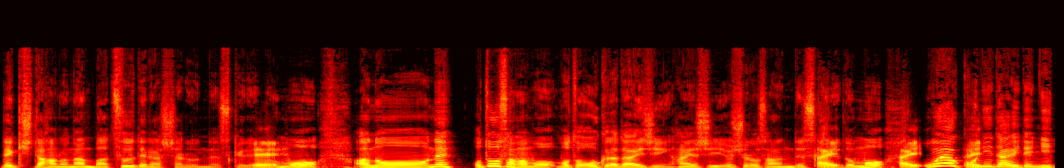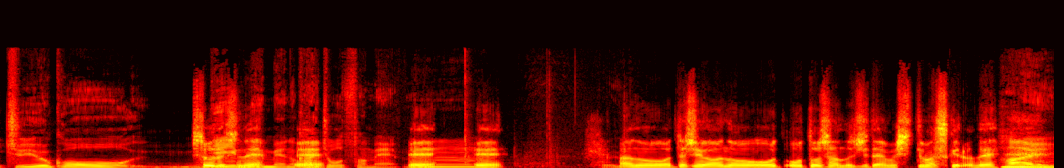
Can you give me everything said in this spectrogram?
で岸田派のナンバー2でいらっしゃるんですけれども、ええ、あのー、ねお父様も元大蔵大臣林芳郎さんですけれども、はい。はい、親子2代で日中友好議員連盟の会長を務め、ええ。ええあの私はあのお父さんの時代も知ってますけどね。はい。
